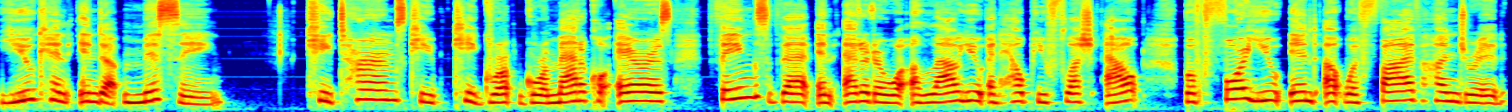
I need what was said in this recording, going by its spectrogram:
you can end up missing key terms, key, key gr- grammatical errors things that an editor will allow you and help you flush out before you end up with 500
